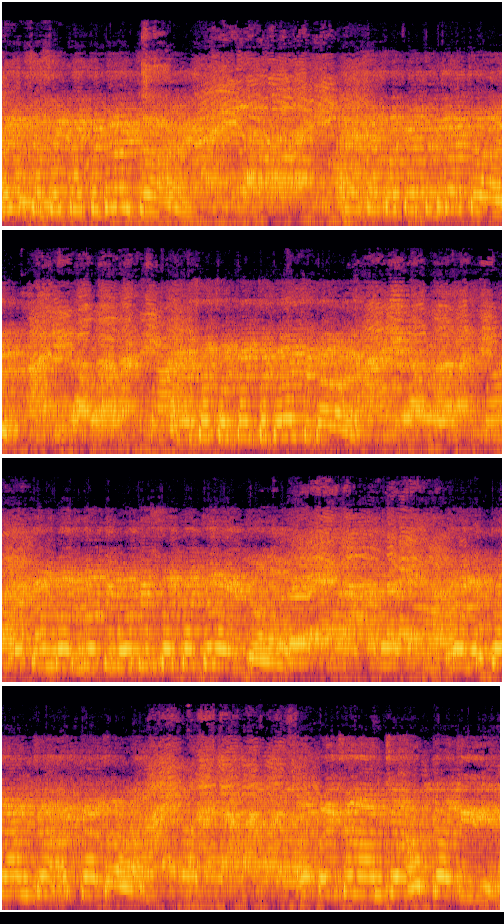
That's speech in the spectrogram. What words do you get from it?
अरे अशा सरकारचं करायचं आहे अरे अशा सरकार करायचं आहे अरे अशा सरकारचं करायचं काय अरे कामगार विरोधी मोदी सरकार करायचं अरे वेतन आमच्या हक्काचा अरे पेन्शन आमच्या हक्काची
